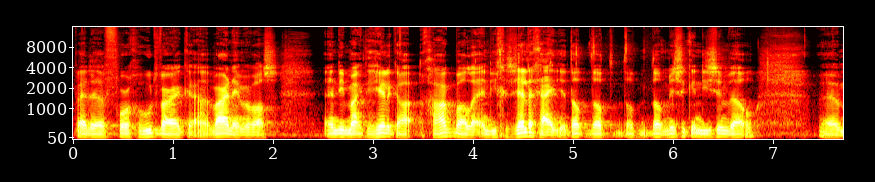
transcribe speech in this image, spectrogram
bij de vorige hoed waar ik eh, waarnemer was. En die maakte heerlijke ha- gehaktballen. En die gezelligheid, ja, dat, dat, dat, dat mis ik in die zin wel. Ehm,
